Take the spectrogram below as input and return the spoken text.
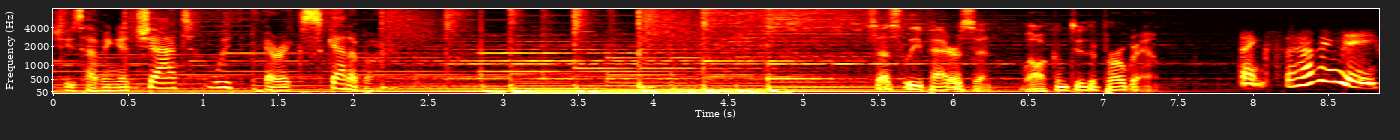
She's having a chat with Eric Scatterbo. Cecily Paterson, welcome to the program. Thanks for having me.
